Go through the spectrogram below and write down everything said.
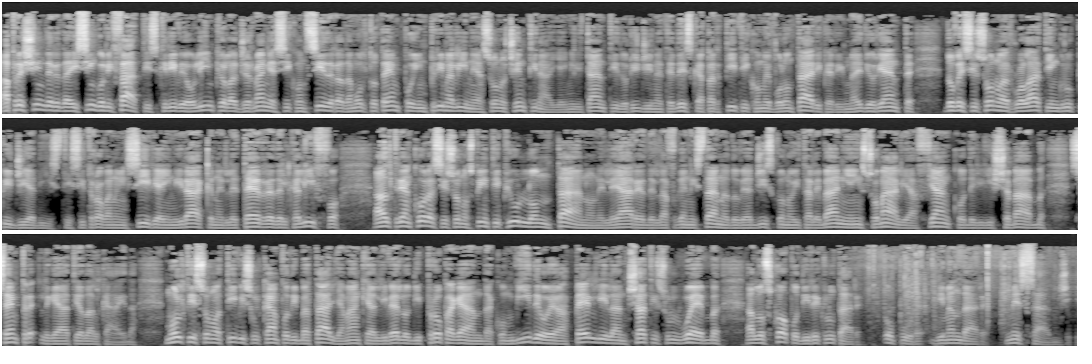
A prescindere dai singoli fatti, scrive Olimpio, la Germania si considera da molto tempo in prima linea. Sono centinaia i militanti d'origine tedesca partiti come volontari per il Medio Oriente, dove si sono arruolati in gruppi jihadisti. Si trovano in Siria, in Iraq, nelle terre del califfo. Altri ancora si sono spinti più lontano, nelle aree dell'Afghanistan dove agiscono i talebani e in Somalia, a fianco degli Shebab, sempre legati ad Al-Qaeda. Molti sono attivi sul campo di battaglia, ma anche a livello di propaganda, con video e appelli lanciati sul web allo scopo di reclutare reclutare oppure di mandare messaggi.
